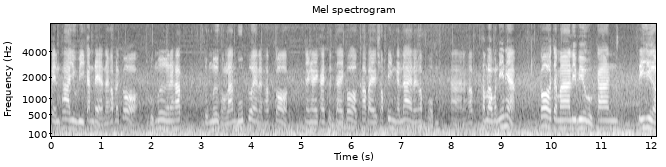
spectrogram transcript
เป็นผ้า UV กันแดดนะครับ แล้วก็ถุงมือนะครับถุงมือของร้านบูฟด้วยนะครับ ก็ยังไงใครสนใจก็เข้าไปช้อปปิ้งกันได้นะครับ ผมอ่านะครับสำหรับวันนี้เนี่ย ก็จะมารีวิวการตีเหยื่อ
